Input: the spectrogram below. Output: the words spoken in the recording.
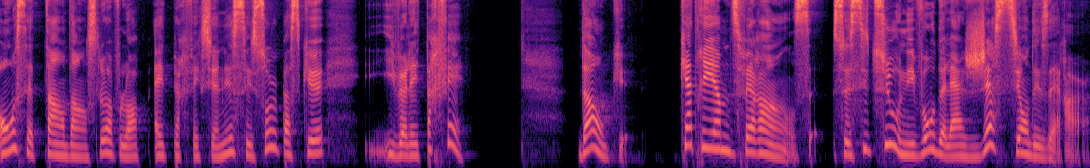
ont cette tendance-là à vouloir être perfectionnistes, c'est sûr, parce qu'ils veulent être parfaits. Donc, quatrième différence se situe au niveau de la gestion des erreurs.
